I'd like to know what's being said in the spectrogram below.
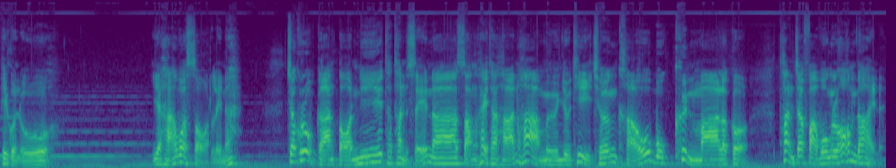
พี่กวนอู อย่าหาว่าสอดเลยนะ จากรูปการตอนนี้ถ้าท่านเสนาสั่งให้ทหารห้าหมื่นอยู่ที่เชิงเขาบุกขึ้นมาแล้วก็ ท่านจะฝ่าวงล้อมได้เลย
